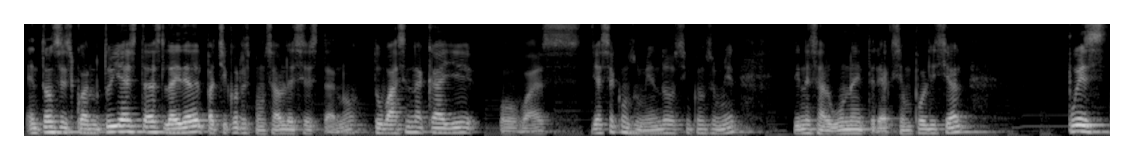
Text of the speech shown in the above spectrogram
Entonces, cuando tú ya estás, la idea del pacheco responsable es esta, ¿no? Tú vas en la calle o vas, ya sea consumiendo o sin consumir, tienes alguna interacción policial, pues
